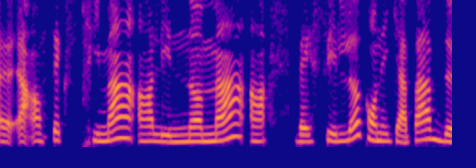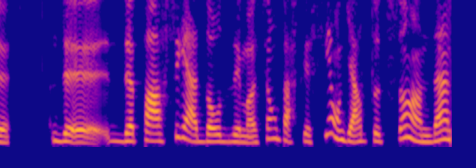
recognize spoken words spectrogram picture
en s'exprimant, en les nommant, en... ben c'est là qu'on est capable de de, de, passer à d'autres émotions parce que si on garde tout ça en dedans,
